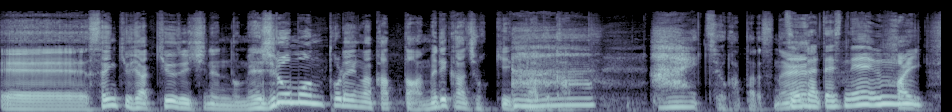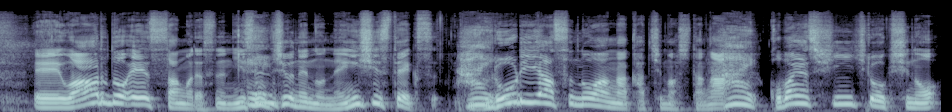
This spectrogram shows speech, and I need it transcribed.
えー、1991年のメジロモントレーが勝ったアメリカジョッキークラブカップ。はい、強かったですね。強かったですね。うん、はい、えー、ワールドエースさんはですね、2010年の根岸ステークス、はい、グロリアスノアが勝ちましたが、はい、小林慎一郎騎手の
